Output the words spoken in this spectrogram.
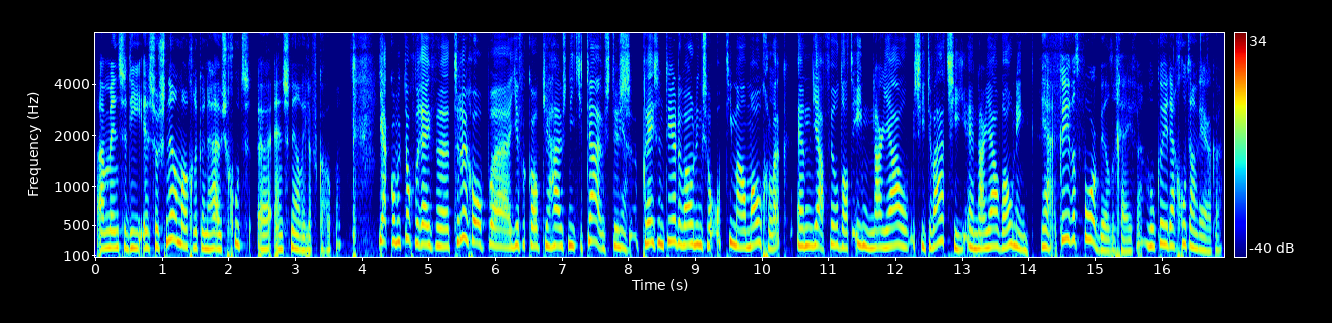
aan mensen die eh, zo snel mogelijk hun huis goed eh, en snel willen verkopen? Ja, kom ik toch weer even terug op je verkoopt je huis, niet je thuis. Dus Ja. presenteer de woning zo optimaal mogelijk. En ja, vul dat in naar jouw situatie en naar jouw woning. Ja, kun je wat voorbeelden geven? Hoe kun je daar goed aan werken?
